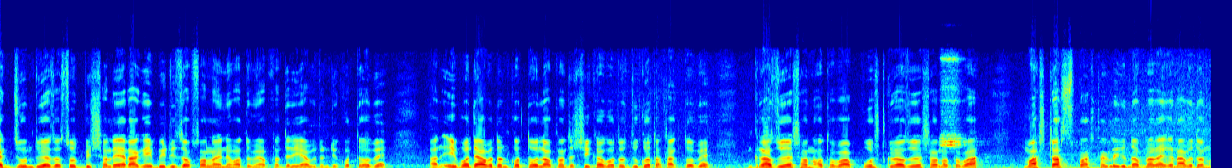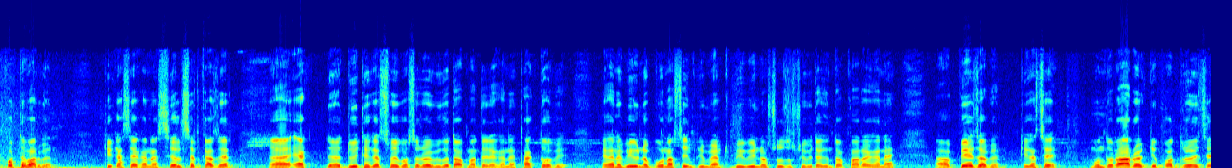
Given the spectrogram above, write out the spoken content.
এক জুন দু হাজার চব্বিশ সালে, এর আগেই বিডি জবস অনলাইনের মাধ্যমে আপনাদের এই আবেদনটি করতে হবে। আর এই পদে আবেদন করতে হলে আপনাদের শিক্ষাগত যোগ্যতা থাকতে হবে গ্রাজুয়েশন অথবা পোস্ট গ্রাজুয়েশন অথবা মাস্টার্স পাস থাকলে কিন্তু আপনারা এখানে আবেদন করতে পারবেন। ঠিক আছে, এখানে সেলসের কাজের এক দুই থেকে ছয় বছরের অভিজ্ঞতা আপনাদের এখানে থাকতে হবে। এখানে বিভিন্ন বোনাস ইনক্রিমেন্ট বিভিন্ন সুযোগ সুবিধা কিন্তু আপনারা এখানে পেয়ে যাবেন, ঠিক আছে? বন্ধুরা, আরও একটি পদ রয়েছে,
